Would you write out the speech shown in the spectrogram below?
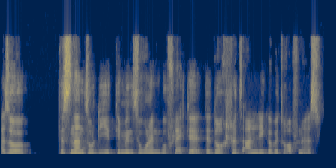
Also das sind dann so die Dimensionen, wo vielleicht der, der Durchschnittsanleger betroffen ist.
